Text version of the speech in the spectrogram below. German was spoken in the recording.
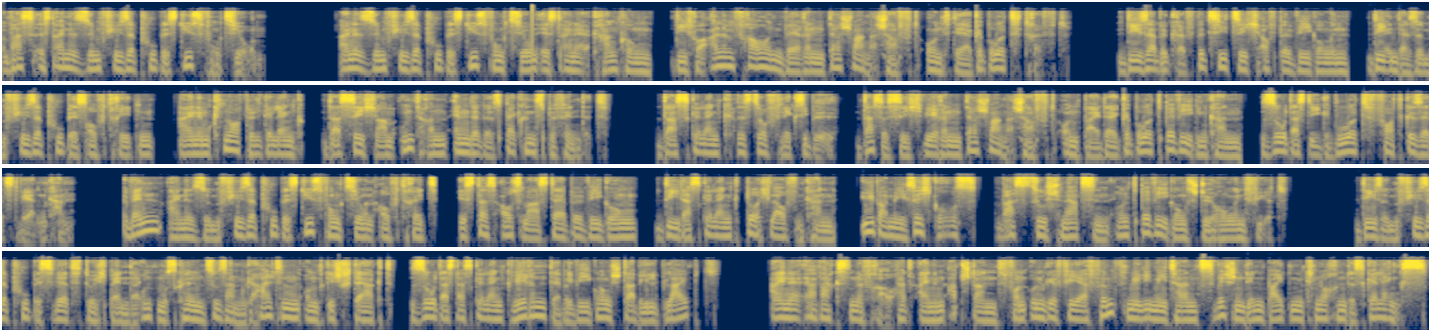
Was ist eine Symphyse pubis Dysfunktion? Eine Symphyse pubis Dysfunktion ist eine Erkrankung, die vor allem Frauen während der Schwangerschaft und der Geburt trifft. Dieser Begriff bezieht sich auf Bewegungen, die in der Symphyse pubis auftreten, einem Knorpelgelenk, das sich am unteren Ende des Beckens befindet. Das Gelenk ist so flexibel, dass es sich während der Schwangerschaft und bei der Geburt bewegen kann, so dass die Geburt fortgesetzt werden kann. Wenn eine Symphyse pubis Dysfunktion auftritt, ist das Ausmaß der Bewegung, die das Gelenk durchlaufen kann, übermäßig groß, was zu Schmerzen und Bewegungsstörungen führt. Die Symphyse pubis wird durch Bänder und Muskeln zusammengehalten und gestärkt, so dass das Gelenk während der Bewegung stabil bleibt. Eine erwachsene Frau hat einen Abstand von ungefähr 5 mm zwischen den beiden Knochen des Gelenks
